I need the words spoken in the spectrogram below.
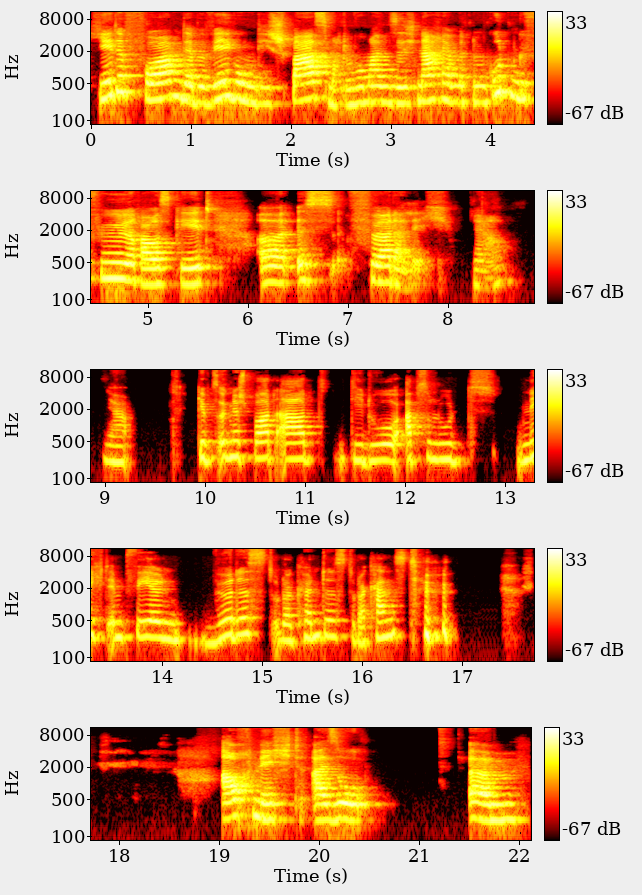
jede Form der Bewegung, die Spaß macht und wo man sich nachher mit einem guten Gefühl rausgeht, äh, ist förderlich. Ja. Ja. Gibt es irgendeine Sportart, die du absolut nicht empfehlen würdest oder könntest oder kannst? Auch nicht. Also ähm,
